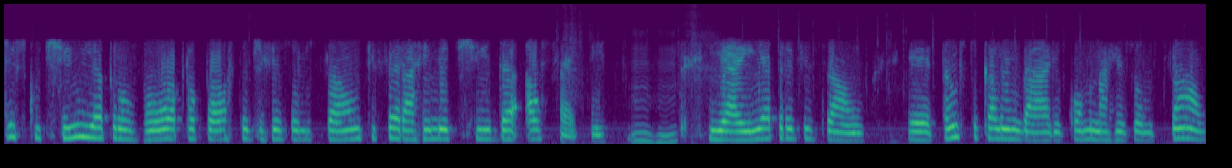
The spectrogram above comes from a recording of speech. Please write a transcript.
discutiu e aprovou a proposta de resolução que será remetida ao CEP. Uhum. E aí a previsão, é, tanto do calendário como na resolução,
